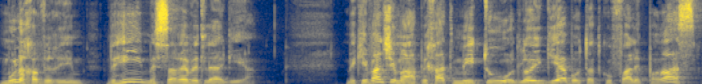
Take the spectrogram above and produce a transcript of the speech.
מול החברים, והיא מסרבת להגיע. מכיוון שמהפכת מיטו עוד לא הגיעה באותה תקופה לפרס,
